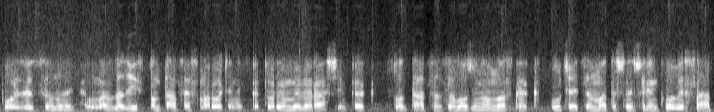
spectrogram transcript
пользуется. У нас даже есть плантация смородины, которую мы выращиваем. Как плантация заложена у нас как, получается, маточно-черенковый сад.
